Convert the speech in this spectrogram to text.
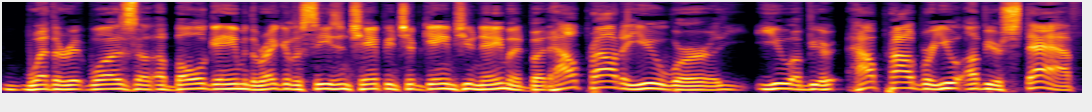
whether it was a, bowl game, the regular season, championship games, you name it. But how proud of you were you of your? How proud were you of your staff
